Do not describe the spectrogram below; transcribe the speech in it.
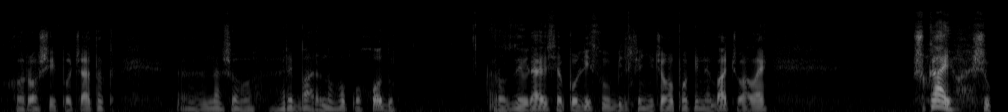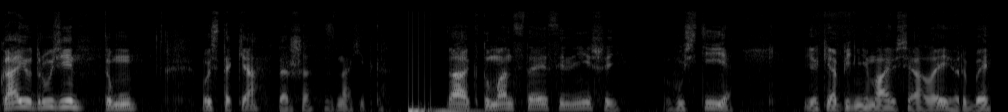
хороший початок е, нашого грибарного походу. Роздивляюся по лісу, більше нічого поки не бачу, але шукаю, шукаю, друзі, тому ось така перша знахідка. Так, туман стає сильніший, густіє, як я піднімаюся, але й гриби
